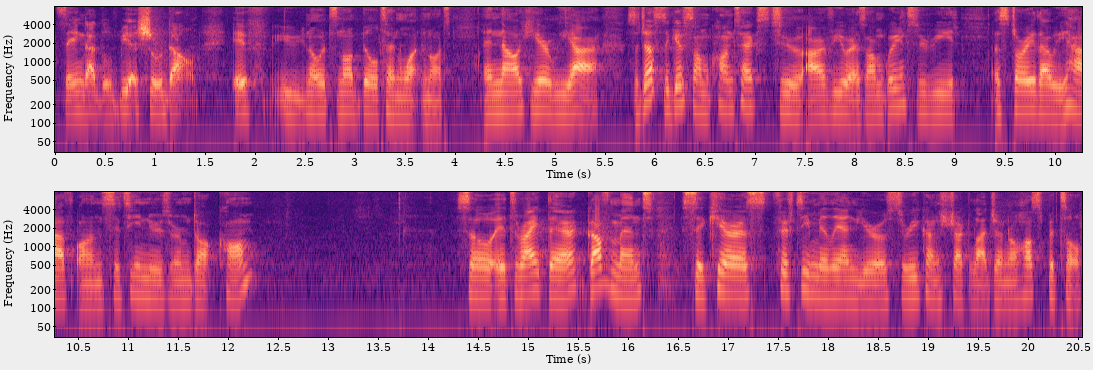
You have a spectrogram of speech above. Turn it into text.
saying that there'll be a showdown if you know it's not built and whatnot. And now here we are. So just to give some context to our viewers, I'm going to read a story that we have on citinewsroom.com. So it's right there. Government secures 50 million euros to reconstruct La General Hospital.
